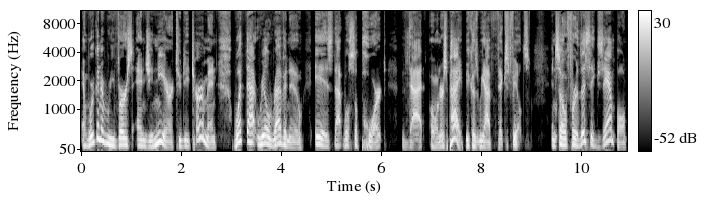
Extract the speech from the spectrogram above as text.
and we're going to reverse engineer to determine what that real revenue is that will support that owner's pay because we have fixed fields. And so for this example,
